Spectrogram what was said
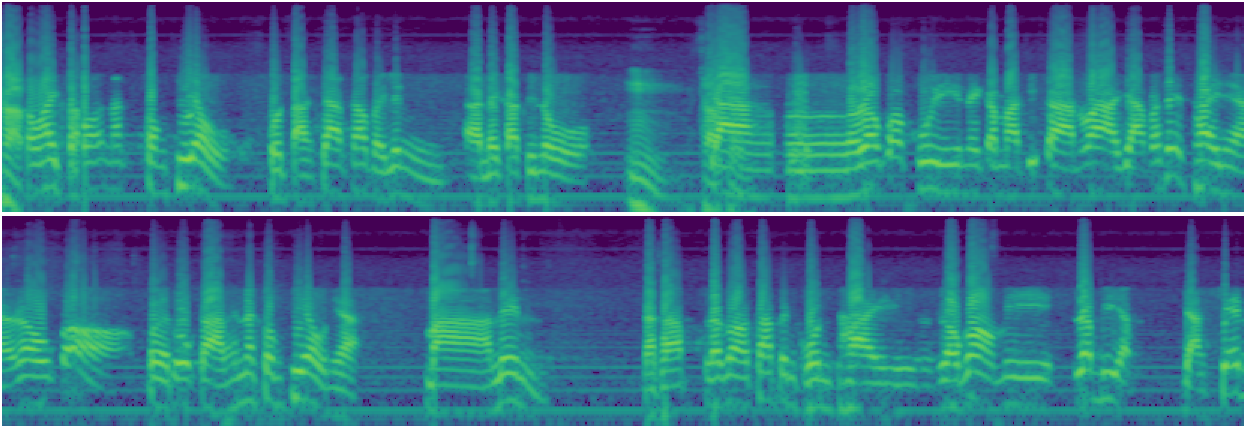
ครับเขาให้เฉพาะนักท่องเที่ยวคนต่างชาติเข้าไปเล่นอ่าในคาสิโนอืมครับอผย่างมเอ่อเราก็คุยในกรรมาธิการว่าอย่างประเทศไทยเนี่ย เราก็เปิดโอกาสให้นักท่องเที่ยวเนี่ย มาเล่นนะครับ แล้วก็ถ้าเป็นคนไทย เราก็มีระเบียบอย่างเช่น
